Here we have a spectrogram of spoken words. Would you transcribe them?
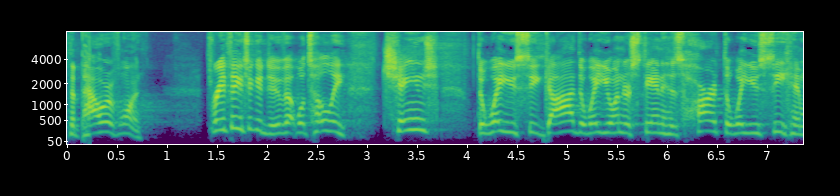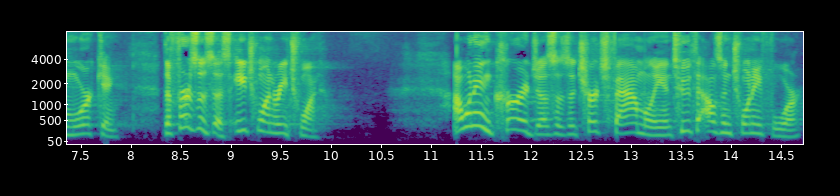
The power of one. Three things you can do that will totally change the way you see God, the way you understand his heart, the way you see him working. The first is this each one reach one. I want to encourage us as a church family in 2024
